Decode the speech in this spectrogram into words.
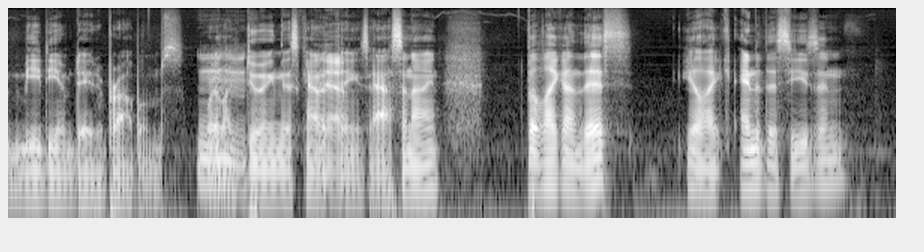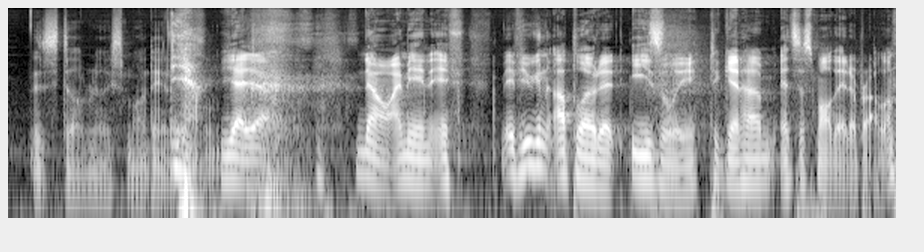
medium data problems where like Mhm. doing this kind of Yeah. thing is asinine. But like on this, you're like end of the season is still really small data. problem. Yeah, yeah. No, I mean if if you can upload it easily to GitHub, it's a small data problem.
